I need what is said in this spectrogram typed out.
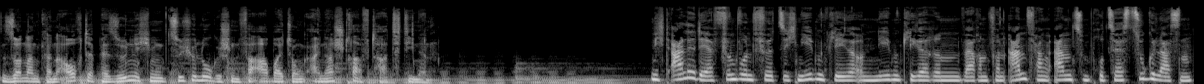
sondern kann auch der persönlichen psychologischen Verarbeitung einer Straftat dienen. Nicht alle der 45 Nebenkläger und Nebenklägerinnen waren von Anfang an zum Prozess zugelassen,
